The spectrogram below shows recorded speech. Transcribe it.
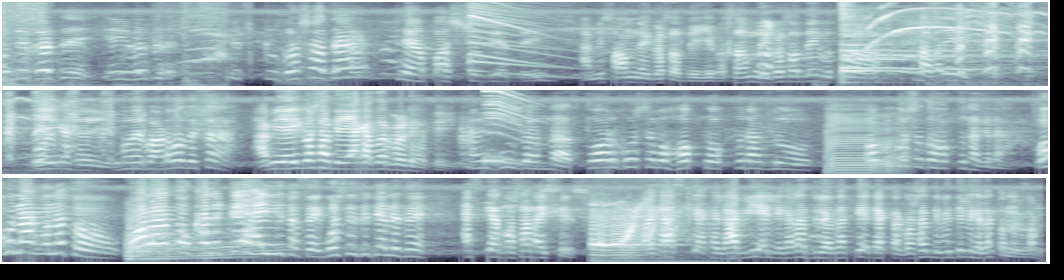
মনে এই বছরে একটু ঘষা দেয় ঠেয়া পাঁচশো দিয়ে দেয়। আমি সামনে গসা দেই এবার সামনে গসা দেই বুঝছ বাবারে ঠিক আছে বইয়ের বারো বাজেছা আমি এই গসা দেই এক হাজার করে হাতে আমি বুঝলাম না তোর গোসা বা হক্ত হক্ত লাগল অপু গোসা তো হক্ত লাগে না। ওকে নাকবো না তো? ওরা তো খালি টেহাই নিতেছে গোসে যে টেনেছে। আজকে গসা নাই শেষ। আজকে খালি আমি এলে খেলা দুই হাজার একটা গসা দিবি দিলে খেলা তখন যাম।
